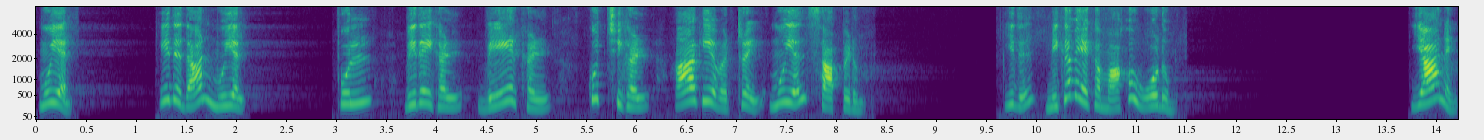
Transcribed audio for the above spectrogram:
முயல். இதுதான் முயல். புல் விதைகள் வேர்கள் குச்சிகள் ஆகியவற்றை முயல் சாப்பிடும். இது மிக வேகமாக ஓடும். யானை.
